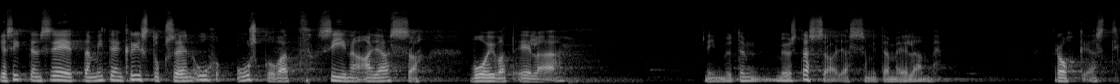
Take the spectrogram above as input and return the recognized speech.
Ja sitten se, että miten Kristukseen uskovat siinä ajassa voivat elää niin myös tässä ajassa, mitä me elämme, rohkeasti.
